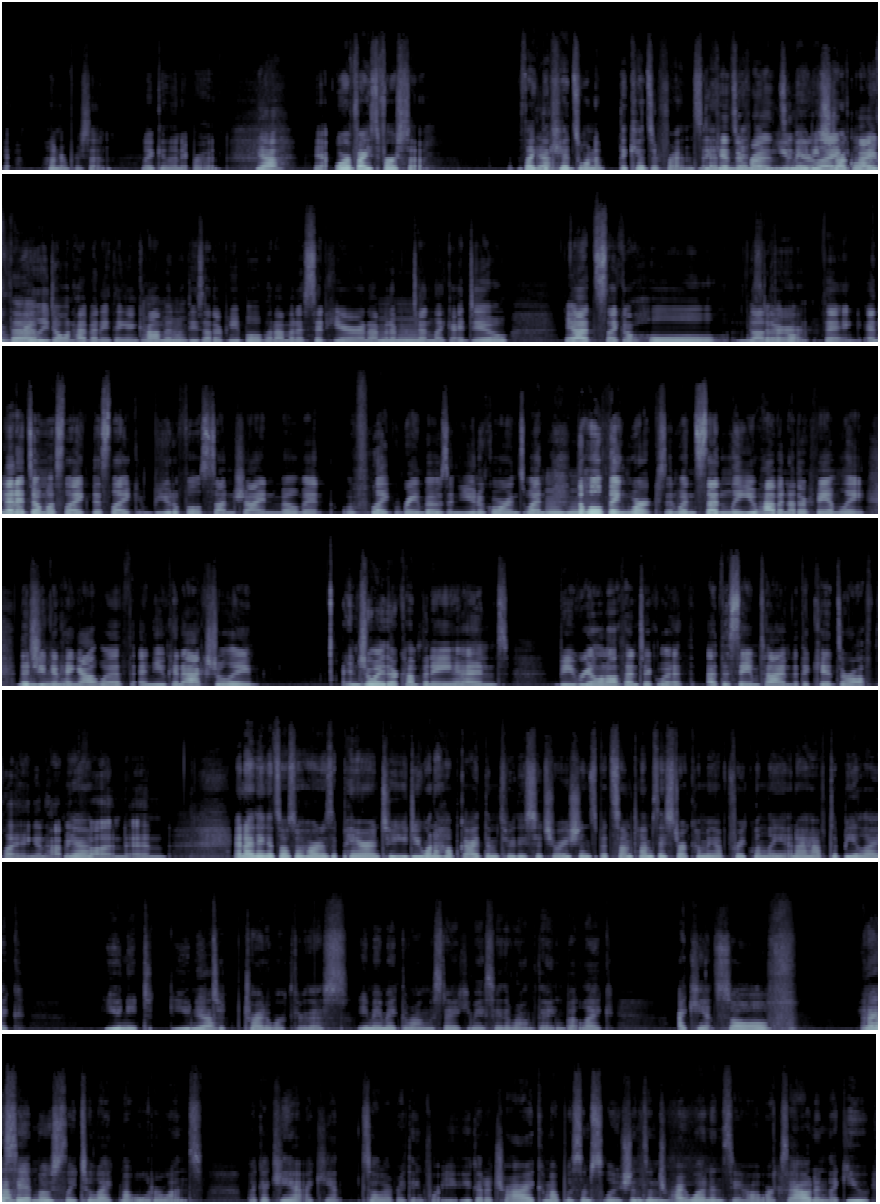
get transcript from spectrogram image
Yeah. 100% like in the neighborhood Yeah. Yeah, or vice versa. It's like Yeah. the kids want to. The kids are friends. The and- kids are friends. You maybe like, struggle I with the. really don't have anything in common Mhm. with these other people, but I'm going to sit here and I'm going Mhm. to pretend like I do. Yeah. That's like a whole nother thing. And then it's almost like this like beautiful sunshine moment with like rainbows and unicorns when the Mhm. whole thing works and when suddenly you have another family that you can Mhm. hang out with and you can actually enjoy their company Yeah. and be real and authentic with at the same time that the kids are off playing and having Yeah. fun and And I think it's also hard as a parent too. You do want to help guide them through these situations, but sometimes they start coming up frequently, and I have to be like, "You need to, you need Yeah. to try to work through this. You may make the wrong mistake, you may say the wrong thing, but like, I can't solve." And I say it mostly to like my older ones. Like I can't, I can't solve everything for you. You got to try, come up with some solutions, and Mhm. try one and see how it works out. And like you,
